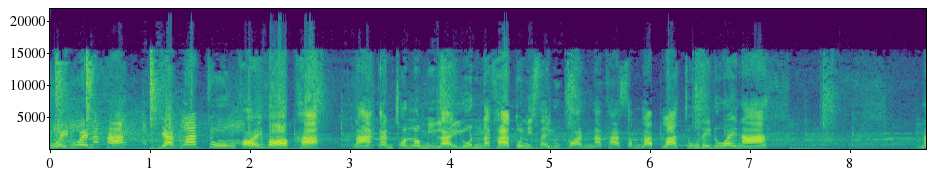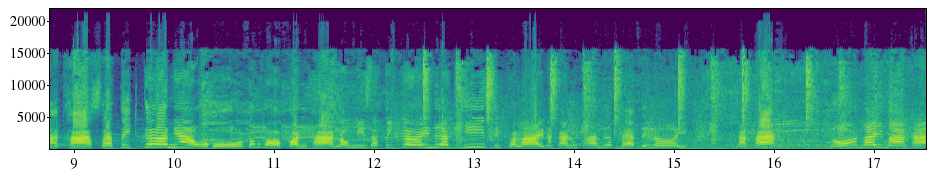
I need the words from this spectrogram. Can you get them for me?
สวยด้วยนะคะ อยากลากจูงขอให้บอกค่ะ นะกันชนเรามีหลายรุ่นนะคะ ตัวนี้ใส่ลูกบอลนะคะสำหรับลากจูงได้ด้วยนะนะคะสติกเกอร์เนี่ยโอ้โห ต้องบอกก่อนค่ะ เรามีสติกเกอร์ให้เลือก 20 กว่าลายนะคะ ลูกค้าเลือกแบบได้เลยนะคะเนาะไล่มาค่ะ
